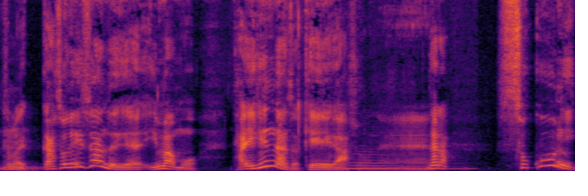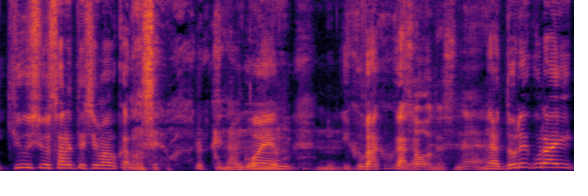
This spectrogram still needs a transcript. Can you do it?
つまりガソリンスタンドで今もう大変なんですよ経営が。ね。だからそこに吸収されてしまう可能性もあるけど、5円いくばくかが。そうですね。どれぐらい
